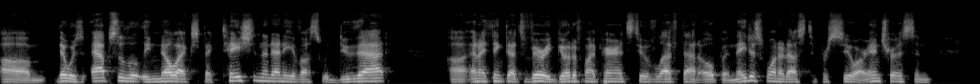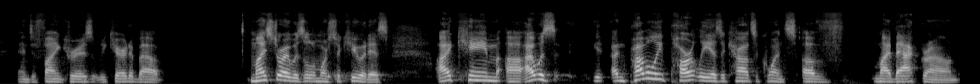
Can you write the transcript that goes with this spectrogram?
Um, there was absolutely no expectation that any of us would do that. Uh, and I think that's very good of my parents to have left that open. They just wanted us to pursue our interests and, and to find careers that we cared about. My story was a little more circuitous. I came, uh, I was, and probably partly as a consequence of my background,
